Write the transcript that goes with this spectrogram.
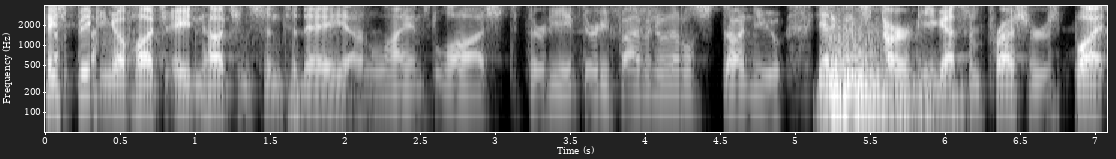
hey, speaking of Hutch, Aidan Hutchinson today, uh, the Lions lost 38-35. I know that'll stun you. He had a good start. He got some pressures, but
